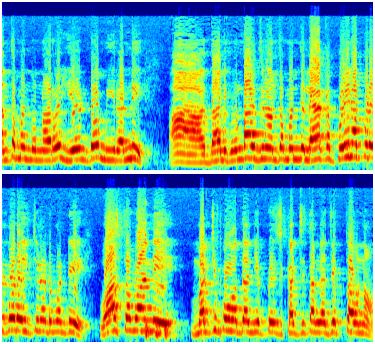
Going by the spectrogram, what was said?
ఎంతమంది ఉన్నారో ఏంటో మీరన్నీ దానికి ఉండాల్సినంత మంది లేకపోయినప్పటికీ కూడా ఇచ్చినటువంటి వాస్తవాన్ని మర్చిపోవద్దని చెప్పేసి ఖచ్చితంగా చెప్తా ఉన్నాం.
